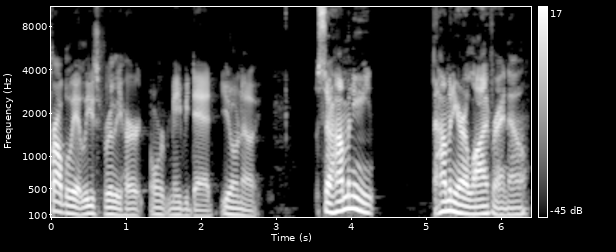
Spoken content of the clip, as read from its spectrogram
probably at least really hurt or maybe dead. You don't know. So how many how many are alive right now?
